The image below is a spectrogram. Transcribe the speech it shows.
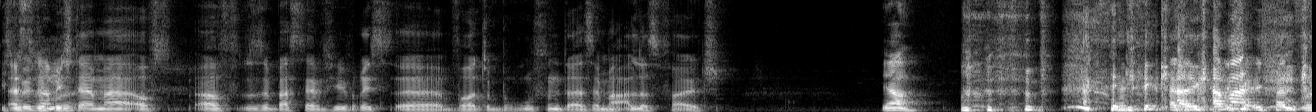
Ich also würde mich da mal auf, auf Sebastian Fiebris äh, Worte berufen, da ist immer alles falsch. Ja. kann, Also, kann man, ich, ich so.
